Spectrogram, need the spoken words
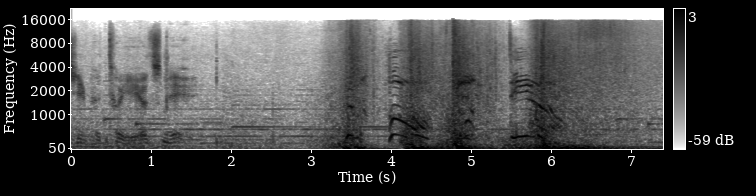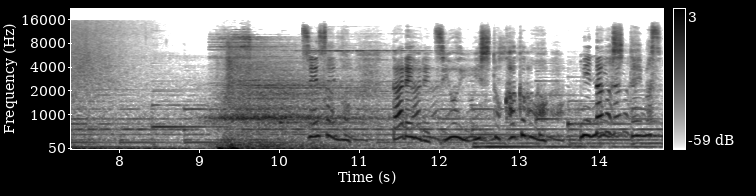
しぶといやつめ。ディアジンさんの誰より強い意志と覚悟をみんなが知っています。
